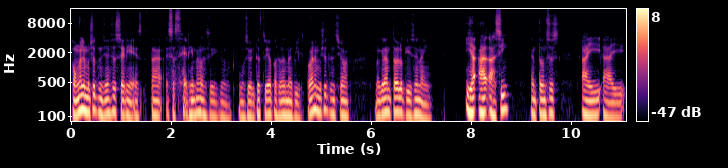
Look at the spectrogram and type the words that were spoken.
póngale mucha atención a esa serie, esta, esa serie, ¿no? Así como, si ahorita estuviera pasando en Netflix. Póngale mucha atención, no crean todo lo que dicen ahí. Y así, entonces, ahí, ahí,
